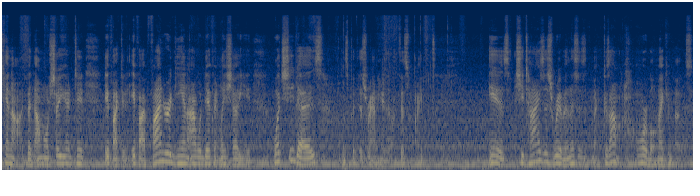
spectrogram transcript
cannot. But I'm gonna show you to. If I can, if I find her again, I will definitely show you. What she does. Let's put this around here like this way. Is she ties this ribbon? This is because I'm horrible at making bows.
